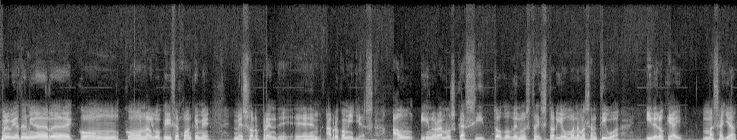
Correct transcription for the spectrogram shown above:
Bueno, voy a terminar eh, con, con algo que dice Juan que me, me sorprende. Eh, abro comillas. Aún ignoramos casi todo de nuestra historia humana más antigua y de lo que hay más allá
